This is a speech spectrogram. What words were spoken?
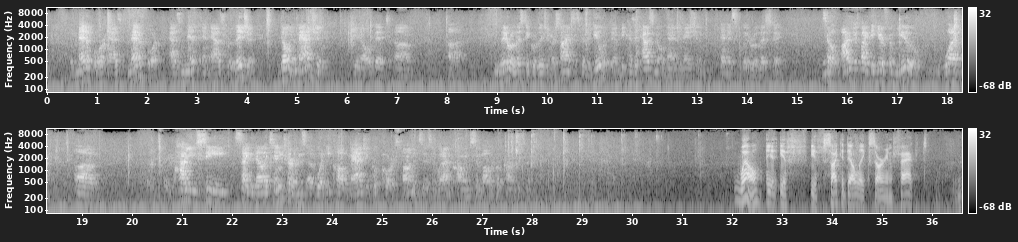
metaphor as metaphor, as myth and as religion. Don't imagine, you know, that um, uh, literalistic religion or science is going to deal with them because it has no imagination, then it's literalistic. So I'd just like to hear from you what, um, how you see psychedelics in terms of what he called magical correspondences and what I'm calling symbolical consciousness. Well, if if psychedelics are in fact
